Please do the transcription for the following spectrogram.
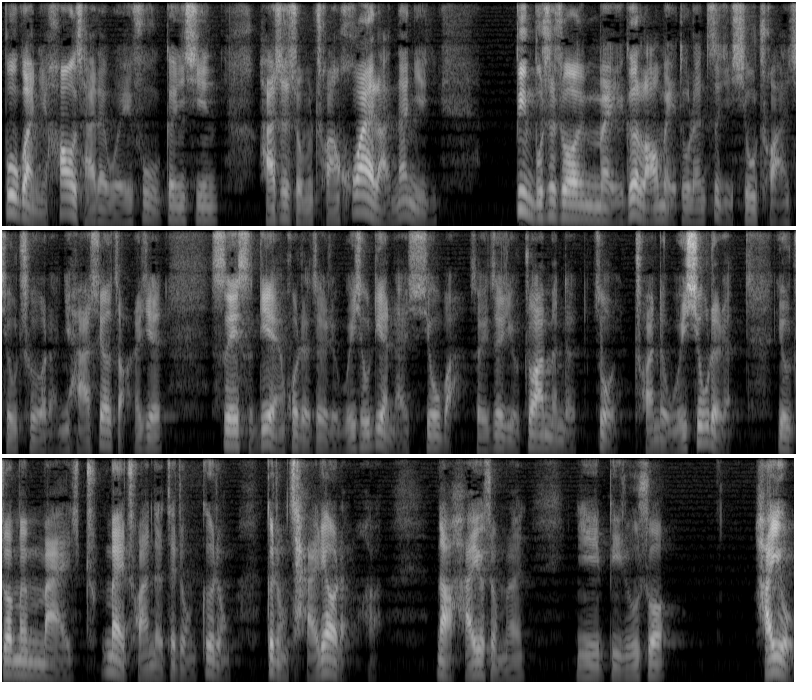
不管你耗材的维护更新。还是什么船坏了，那你并不是说每个老美都能自己修船修车的，你还是要找那些四 S 店或者这种维修店来修吧。所以这有专门的做船的维修的人，有专门买卖船的这种各种各种材料的啊。那还有什么呢？你比如说，还有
